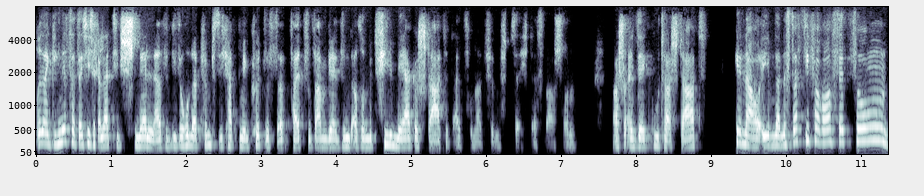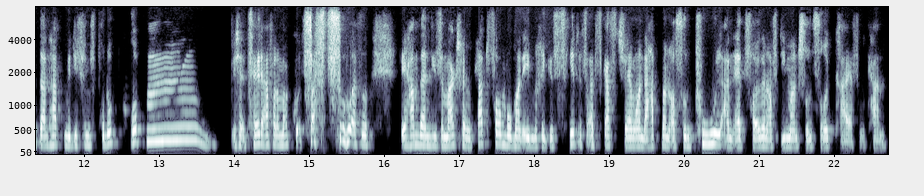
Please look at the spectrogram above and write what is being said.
Und dann ging es tatsächlich relativ schnell. Also diese 150 hatten wir in kürzester Zeit zusammen. Wir sind also mit viel mehr gestartet als 150. Das war schon, war schon ein sehr guter Start. Genau, eben dann ist das die Voraussetzung. Dann hatten wir die fünf Produktgruppen. Ich erzähle einfach nochmal kurz was zu. Also wir haben dann diese Marktschwärme-Plattform, wo man eben registriert ist als Gastschwärmer und da hat man auch so ein Pool an Erzeugern, auf die man schon zurückgreifen kann.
